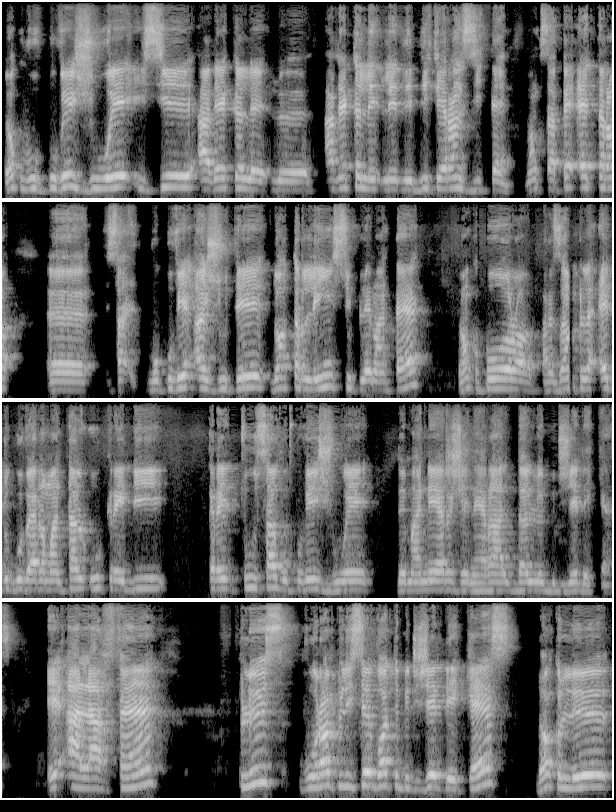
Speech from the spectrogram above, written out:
donc vous pouvez jouer ici avec, le, avec les, différents items. Donc ça peut être, euh, vous pouvez ajouter d'autres lignes supplémentaires. Donc pour, par exemple, aide gouvernementale ou crédit, tout ça, vous pouvez jouer de manière générale dans le budget des caisses. Et à la fin, plus vous remplissez votre budget des caisses, donc le,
